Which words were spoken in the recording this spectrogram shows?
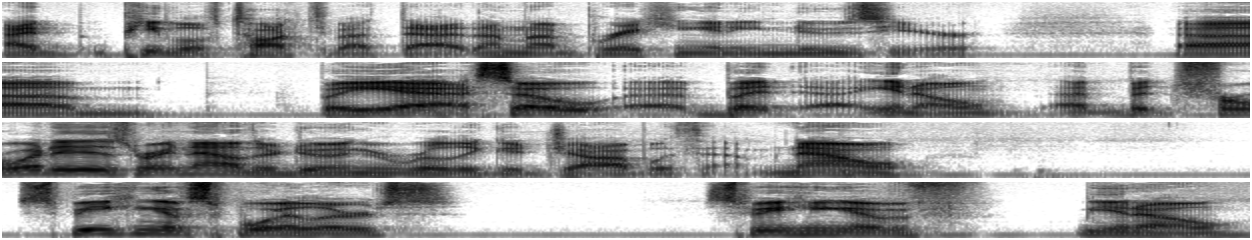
I, people have talked about that. I'm not breaking any news here. Um, but yeah, so uh, but uh, you know, uh, but for what it is right now, they're doing a really good job with him. Now, speaking of spoilers, speaking of you know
